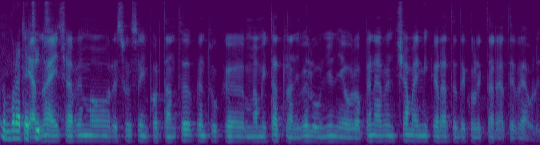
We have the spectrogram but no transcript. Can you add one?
îmbunătățit. Iar noi aici avem o resursă importantă pentru că m-am uitat la nivelul Uniunii Europene, avem cea mai mică rată de colectare a TVA-ului.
